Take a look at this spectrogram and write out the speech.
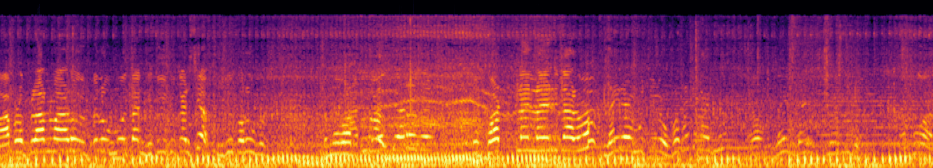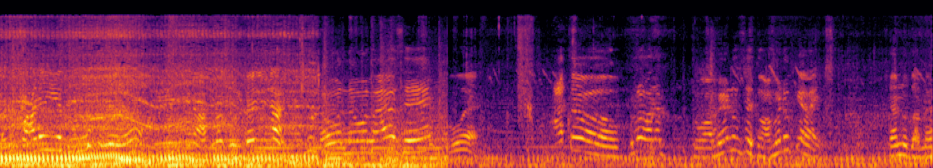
આપણો પ્લાન વાળું પેલું હું તને કીધું શું કરશે? બીજું કરવું પડશે. તું ફટ લઈ લઈ રીતે આવો લઈ જાય હું ચીલો ઊભો લઈ લઈ લઈ પાડી એ તું આપણે ગુંડાઈ ના. નવો નવો લાવ્યો છે. ઓવે આ તો પેલો અને ટોમેટો છે ટોમેટો કહેવાય. શાનું તમે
